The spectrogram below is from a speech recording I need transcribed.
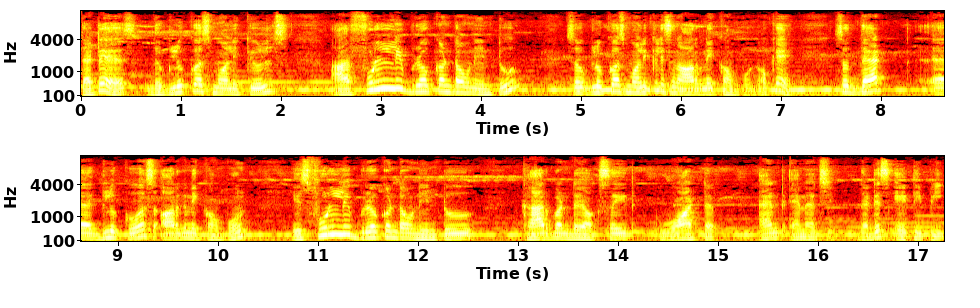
That is the glucose molecules are fully broken down into so glucose molecule is an organic compound okay? So that uh, glucose organic compound is fully broken down into carbon dioxide water and energy. That is ATP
